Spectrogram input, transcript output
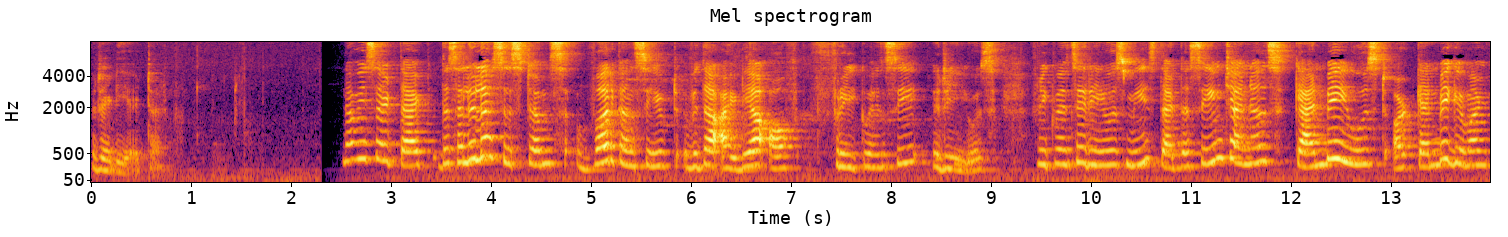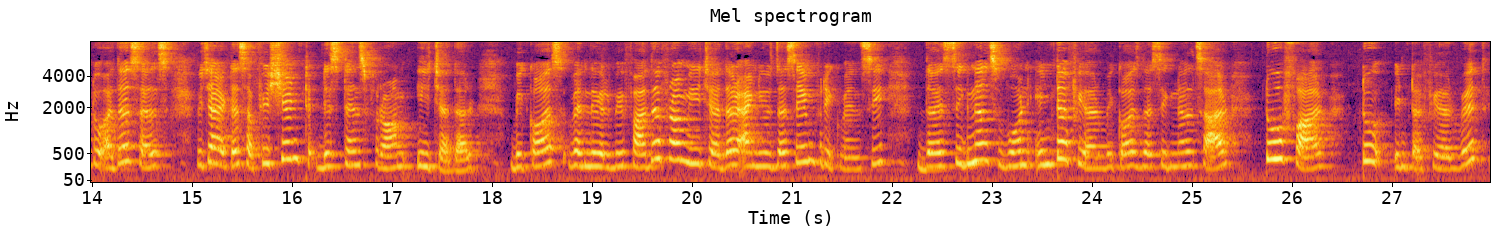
radiator. Now we said that the cellular systems were conceived with the idea of frequency reuse. Frequency reuse means that the same channels can be used or can be given to other cells which are at a sufficient distance from each other because when they will be farther from each other and use the same frequency the signals won't interfere because the signals are too far to interfere with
